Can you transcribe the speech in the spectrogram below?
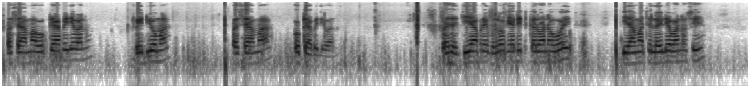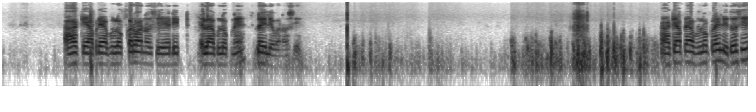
પછી આમાં ઓકે આપી દેવાનું? વિડીયોમાં, પછી આમાં ઓકે આપી દેવાનું. પછી જે આપણે બ્લોગ એડિટ કરવાનો હોય, એ આમાંથી લઈ લેવાનો છે. આ કે આપણે આ બ્લોગ કરવાનો છે એડિટ એટલે આ બ્લોગને લઈ લેવાનો છે. આ કે આપણે આ બ્લોક લઈ લીધો છે.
